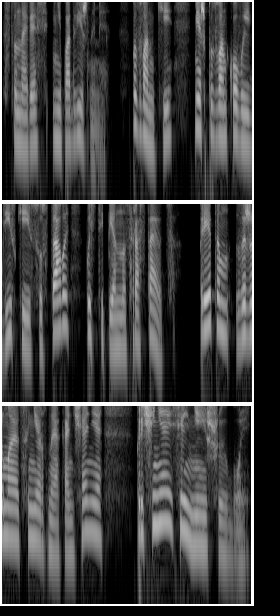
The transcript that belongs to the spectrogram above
становясь неподвижными позвонки, межпозвонковые диски и суставы постепенно срастаются. При этом зажимаются нервные окончания, причиняя сильнейшую боль.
